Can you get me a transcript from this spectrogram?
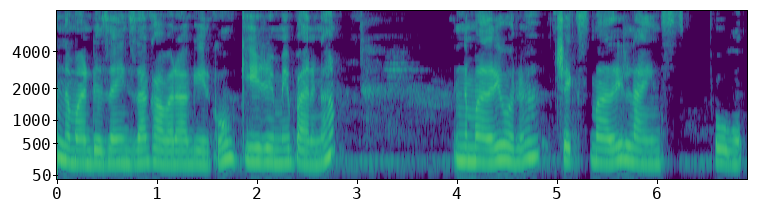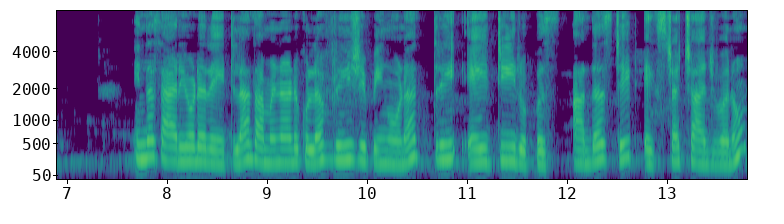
இந்த மாதிரி டிசைன்ஸ் தான் கவர் ஆகியிருக்கும். கீழேயுமே பாருங்கள் இந்த மாதிரி ஒரு செக்ஸ் மாதிரி லைன்ஸ் போகும். இந்த சாரியோட ரேட்டில் தமிழ்நாடுக்குள்ளே ஃப்ரீ ஷிப்பிங்கோட three eighty rupees other state extra charge வரும்.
